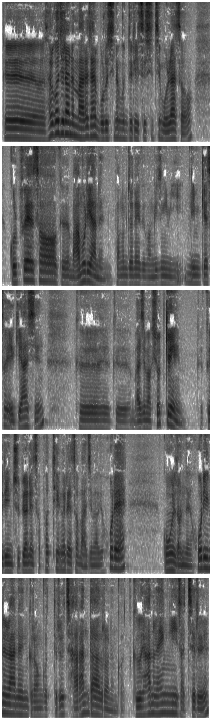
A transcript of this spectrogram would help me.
그 설거지라는 말을 잘 모르시는 분들이 있으실지 몰라서 골프에서 그 마무리하는 방금 전에 그 관계주님께서 얘기하신 그, 그 마지막 숏 게임 그 그린 주변에서 퍼팅을 해서 마지막에 홀에 공을 넣는 홀인을 하는 그런 것들을 잘 한다 그러는 것. 그 하는 행위 자체를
